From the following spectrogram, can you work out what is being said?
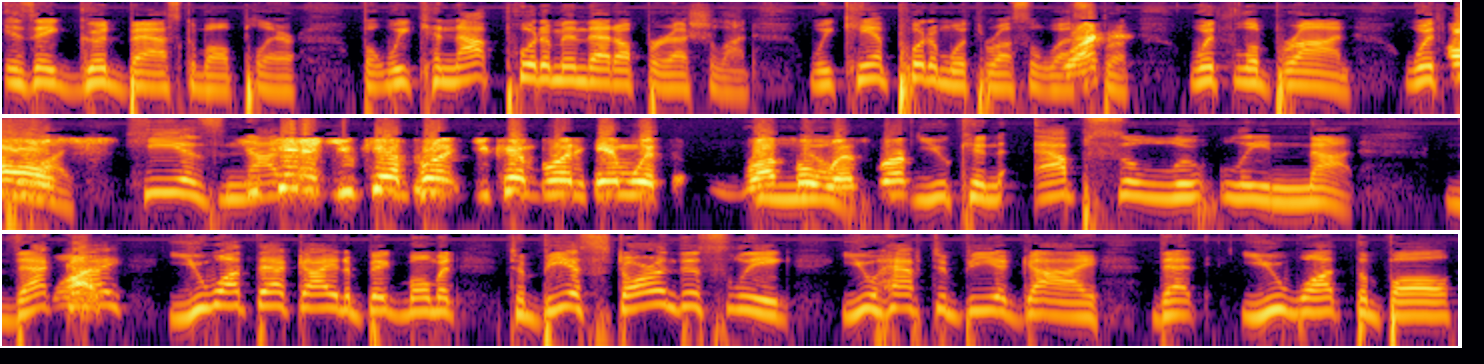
is a good basketball player, but we cannot put him in that upper echelon. We can't put him with Russell Westbrook, with LeBron, with Oh, Kawhi. He is not. you can't. You can't put. You can't put him with Russell No, Westbrook. You can absolutely not. That Why? guy, you want that guy in a big moment. To be a star in this league, you have to be a guy that you want the ball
